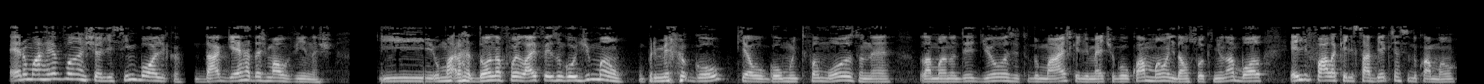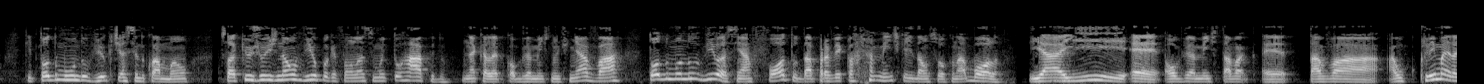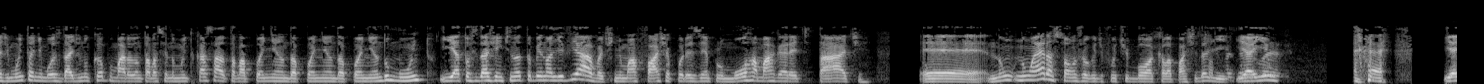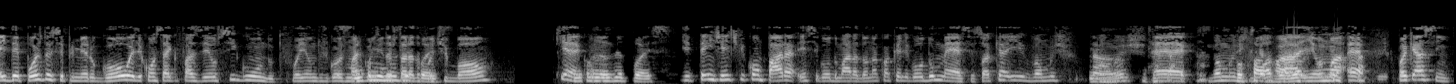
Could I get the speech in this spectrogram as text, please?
era uma revanche ali simbólica da Guerra das Malvinas. E o Maradona foi lá e fez um gol de mão. O primeiro gol, que é o gol muito famoso, né? La Mano de Deus e tudo mais, que ele mete o gol com a mão, ele dá um soquinho na bola. Ele fala que ele sabia que tinha sido com a mão, que todo mundo viu que tinha sido com a mão. Só que o juiz não viu, porque foi um lance muito rápido. Naquela época, obviamente, não tinha VAR. Todo mundo viu, assim, a foto dá pra ver claramente que ele dá um soco na bola. E aí, é, obviamente, tava, é, tava. O clima era de muita animosidade no campo, o Maradona tava sendo muito caçado, tava apanhando, apanhando, apanhando muito. E a torcida argentina também não aliviava. Tinha uma faixa, por exemplo, Morra Margaret Tati. É, não, não era só um jogo de futebol aquela partida ali. E aí. É, e aí, depois desse primeiro gol, ele consegue fazer o segundo, que foi um dos gols Cinco mais bonitos da história depois. do futebol. Que é. Cinco minutos depois. E tem gente que compara esse gol do Maradona com aquele gol do Messi. Só que aí vamos. Não, vamos. É, vamos botar aí uma. É, porque assim.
